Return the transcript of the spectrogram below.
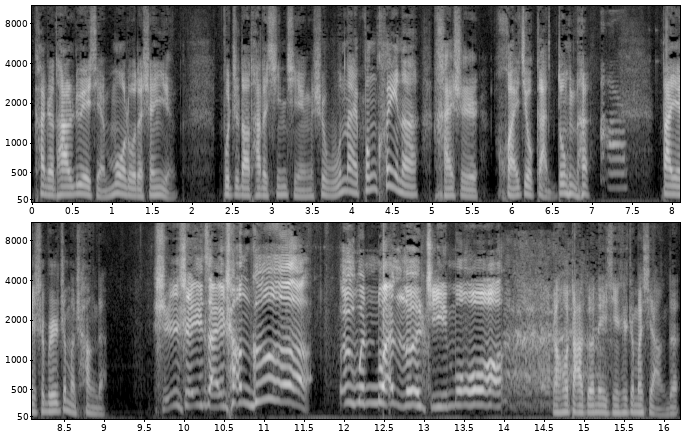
看着他略显没落的身影，不知道他的心情是无奈崩溃呢，还是怀旧感动呢？大爷是不是这么唱的？是谁在唱歌，温暖了寂寞？然后大哥内心是这么想的：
